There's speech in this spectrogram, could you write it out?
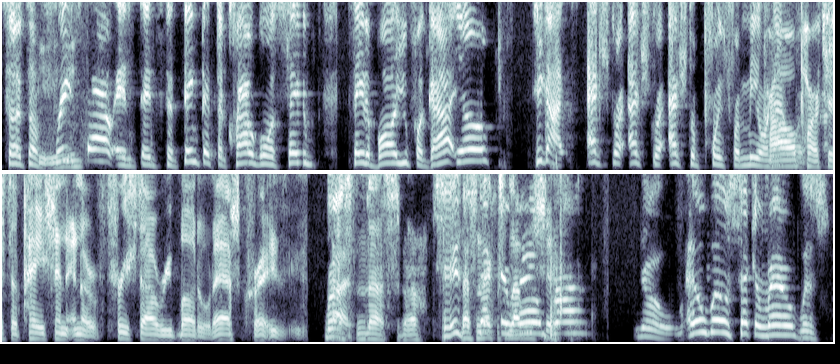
So to Mhm. freestyle and, and to think that the crowd gonna say say the ball you forgot, yo. He got extra, extra, extra points from me on that Crowd participation in a freestyle rebuttal. That's crazy. Bruh. That's nuts, bro. His That's next level round, shit. bro. Yo, Ill Will's second round was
